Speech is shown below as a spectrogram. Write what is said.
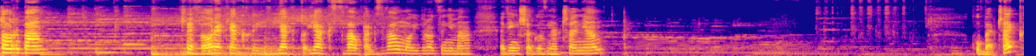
Torba. Czy worek, jak, jak, to, jak zwał, tak zwał, moi drodzy, nie ma większego znaczenia. Kubeczek,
